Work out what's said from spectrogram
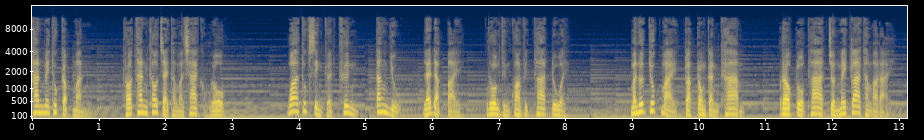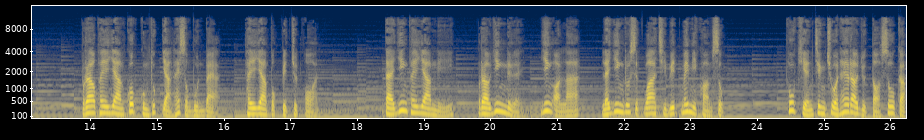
ท่านไม่ทุกข์กับมัน เพราะท่านเข้าใจธรรมชาติของโลก ว่าทุกสิ่งเกิดขึ้น ตั้งอยู่ และดับไป รวมถึงความผิดพลาดด้วย มนุษย์ยุคใหม่กลับตรงกันข้าม เรากลัวพลาดจนไม่กล้าทำอะไร เราพยายามควบคุมทุกอย่างให้สมบูรณ์แบบ พยายามปกปิดจุดอ่อน แต่ยิ่งพยายามหนี เรายิ่งเหนื่อย ยิ่งอ่อนล้า และยิ่งรู้สึกว่าชีวิตไม่มีความสุข ผู้เขียนจึงชวนให้เราหยุดต่อสู้กับ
